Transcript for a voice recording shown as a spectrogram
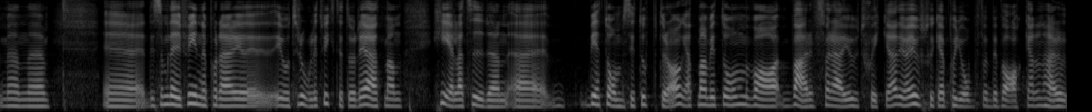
Men eh, eh, det som Leif är inne på där är, är otroligt viktigt och det är att man hela tiden eh, vet om sitt uppdrag, att man vet om var, varför är jag utskickad. Jag är utskickad på jobb för att bevaka den här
